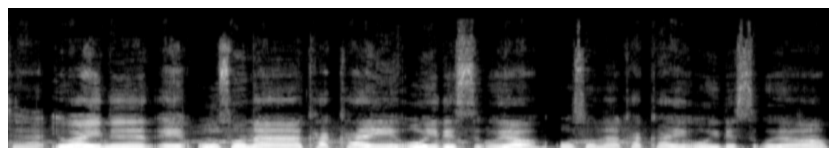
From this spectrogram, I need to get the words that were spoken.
자, 이 아이는 예, 오소나 카카이 오이데스고요. 오소나 카카이 오이데스고요.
